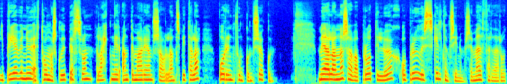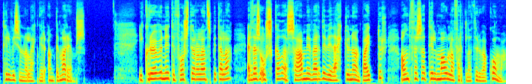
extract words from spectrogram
Í brefinu er Tómas Guðbjörnsson, læknir Andi Marjams á landsbítala, borinn þungum sökum. Meðal annars hafa broti lög og brúðist skildum sínum sem meðferðar og tilvísunalæknir Andi Marjams. Í kröfunni til fórstjóra landsbytala er þess óskað að sami verði við ekkjuna um bætur án þess að til málaferla þurfa að koma.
